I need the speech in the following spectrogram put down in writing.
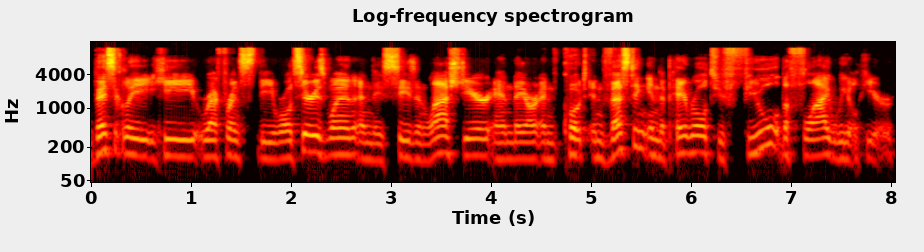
basically, he referenced the World Series win and the season last year, and they are, and quote, investing in the payroll to fuel the flywheel here.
